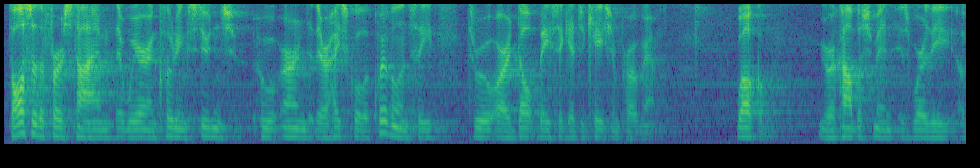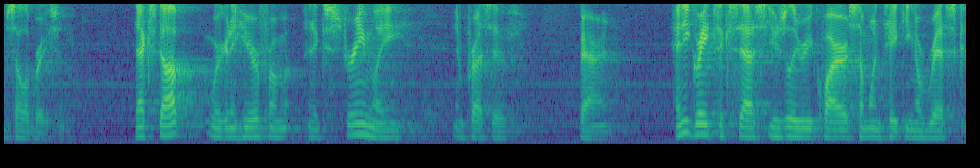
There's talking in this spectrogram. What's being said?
It's also the first time that we are including students who earned their high school equivalency through our adult basic education program. Welcome. Your accomplishment is worthy of celebration. Next up, we're going to hear from an extremely impressive Baron. Any great success usually requires someone taking a risk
